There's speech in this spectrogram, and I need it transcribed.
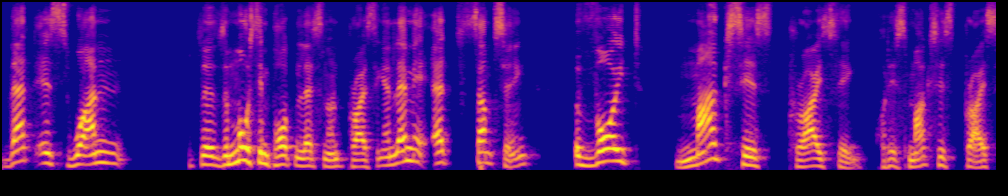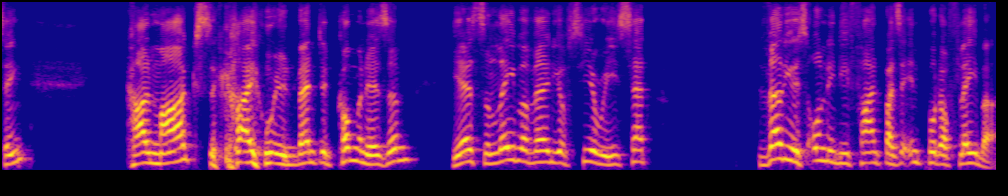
That is one, the, the most important lesson on pricing. And let me add something. Avoid Marxist pricing. What is Marxist pricing? Karl Marx, the guy who invented communism, Yes, the labor value of theory said value is only defined by the input of labor.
